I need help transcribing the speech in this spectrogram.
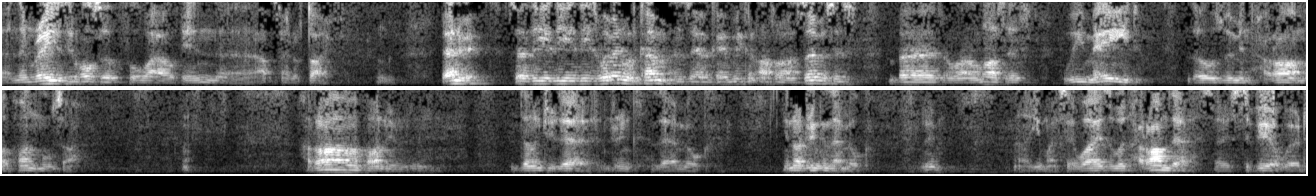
and then raised him also for a while in uh, outside of Taif. Anyway, so the, the, these women would come and say, okay, we can offer our services, but Allah says, we made those women haram upon Musa. haram upon him. Don't you dare drink their milk. You're not drinking their milk. Now you might say, why is the word haram there? It's a severe word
